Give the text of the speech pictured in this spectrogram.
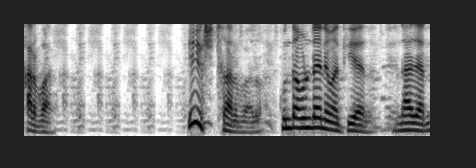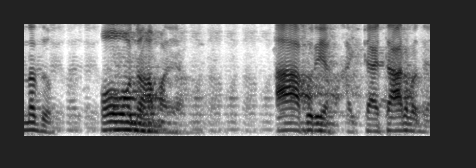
কারবার। ফিক্সড কারবার কোনটা কোনটা নেই মাতিয়ার না জান না তো ও না হামায়া আ করিয়া খাইতে তার বাদে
